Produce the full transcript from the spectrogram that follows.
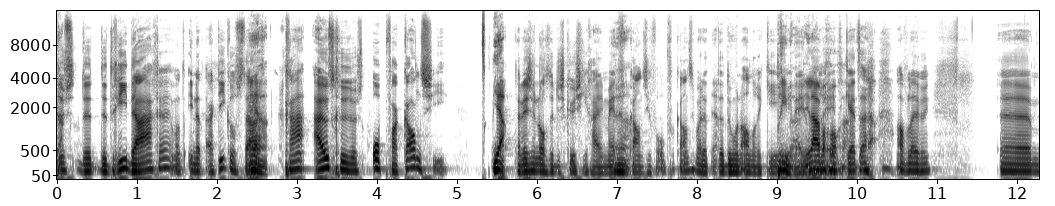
Dus de, de drie dagen, want in dat artikel staat, ga uitgerust op vakantie. Ja. Dan is er nog de discussie, ga je met vakantie of op vakantie? Maar dat, dat doen we een andere keer Prima, in een laten we gewoon aflevering. Ehm,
